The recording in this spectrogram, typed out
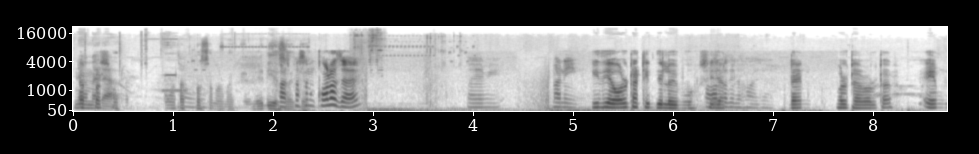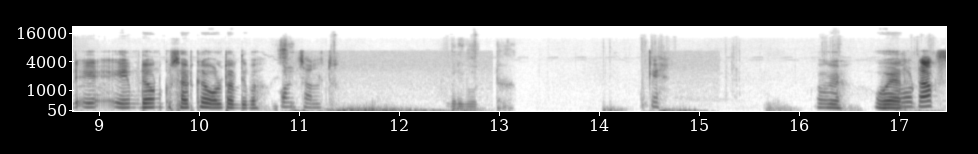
Nomad person. out. আমার তার পছন্দ না এডিয়াস ফার্স্ট পারসন করা যায় তাই আমি মানে ই দিয়ে অল্টার টিপ দিয়ে লইব সিজন হয়ে then alter alter M M down side করে অল্টার দিবা। Consult very good okay where products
